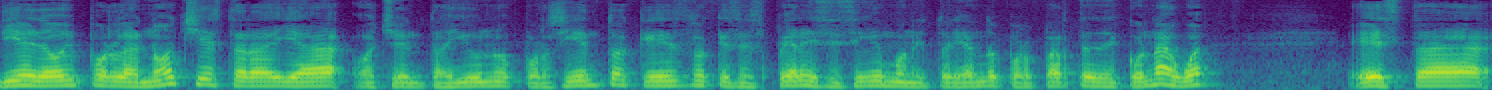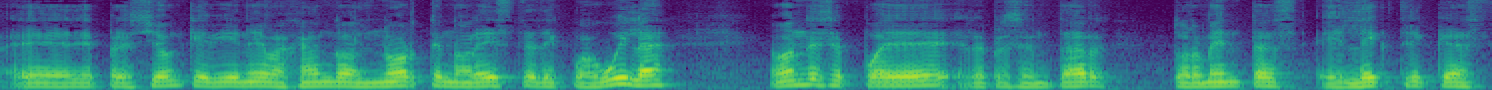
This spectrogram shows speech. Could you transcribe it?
día de hoy por la noche estará ya 81%, que es lo que se espera y se sigue monitoreando por parte de Conagua. Esta eh, depresión que viene bajando al norte-noreste de Coahuila, donde se puede representar tormentas eléctricas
